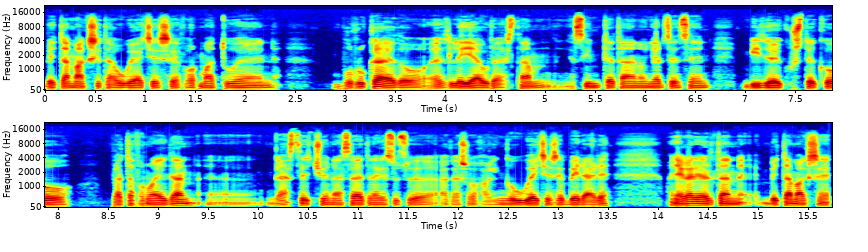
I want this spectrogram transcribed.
Betamax eta VHS formatuen burruka edo ez leia aura, ez da, zintetan oinartzen zen bideo ikusteko plataformaetan, e, gaztetxoen azaletenak ez duzu akaso jakingo VHS bera ere, baina gari hartan Betamax e,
